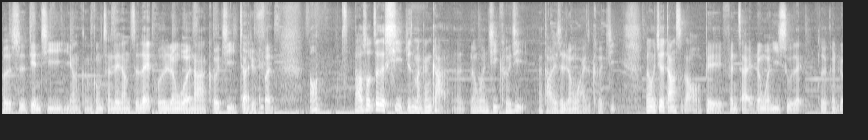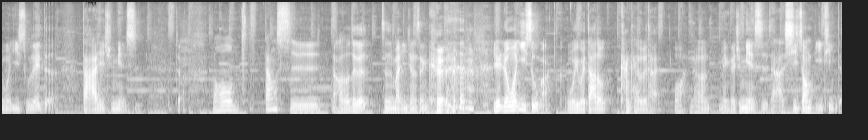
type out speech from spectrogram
或者是电机一样可能工程类这样之类的，或者人文啊科技这样去分。然后然后说这个系就是蛮尴尬的，人文暨科技，那到底是人文还是科技？然后我记得当时吧，我被分在人文艺术类，就是跟人文艺术类的大家一起去面试，对。然后当时，然后说这个真是蛮印象深刻的，因为人文艺术嘛，我以为大家都侃侃而谈，哇，然后每个去面试，大家西装笔挺的，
